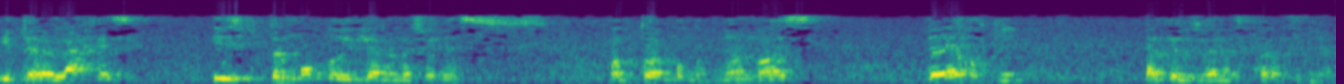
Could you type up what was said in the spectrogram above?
y te relajes y disfrutes el mundo y las relaciones con todo el mundo. No, no es, te dejo aquí para que los ganes para el Señor.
